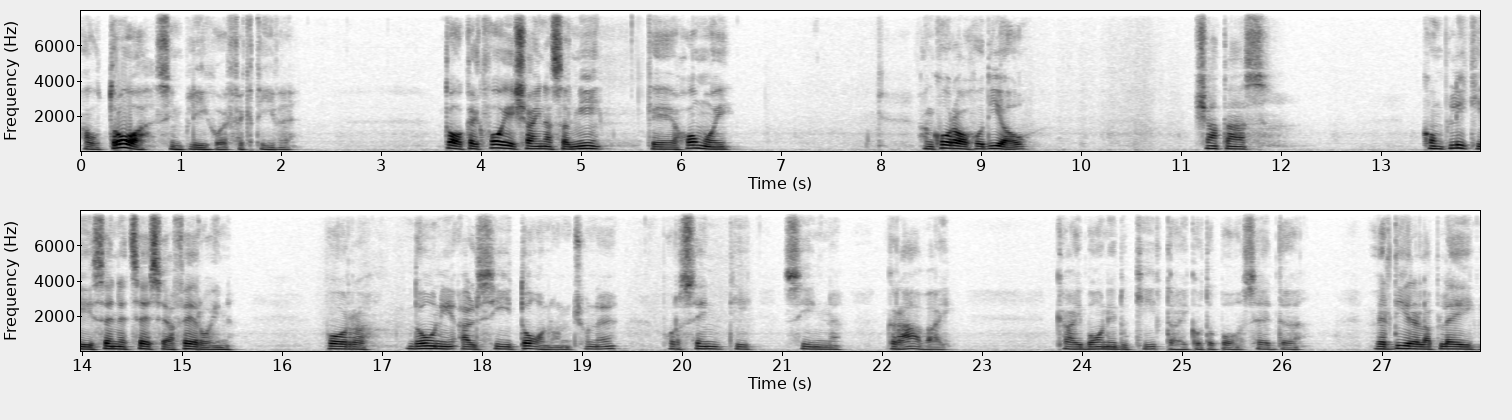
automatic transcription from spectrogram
au troa simpligo effettive. Do, calcfoie shainas al mi che homoi ancora hodiau shatas complici se necesse aferoin por doni al si tonon, ciune, por senti sin gravai cae educita e cotopo, sed verdire la plei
